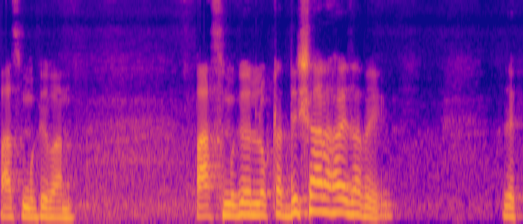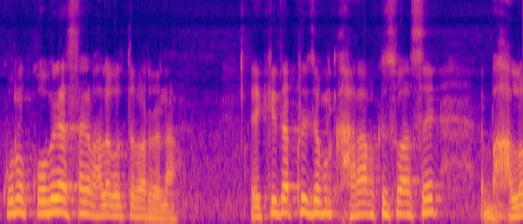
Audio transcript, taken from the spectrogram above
পাঁচমুখী বান। পাঁচমুখী লোকটা দিশার হয়ে যাবে যে কোনো কবিরাজ তাকে ভালো করতে পারবে না। এই কিতাবটি যেমন খারাপ কিছু আছে, ভালো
